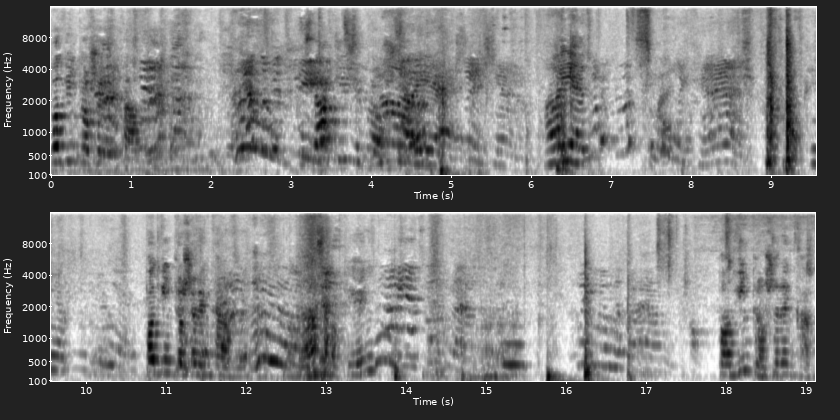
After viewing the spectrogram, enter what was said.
Podwin proszę rękawy. Ustawcie się proszę. Podwin proszę rękawy. Dobra, stopień. Podwin proszę rękawy.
